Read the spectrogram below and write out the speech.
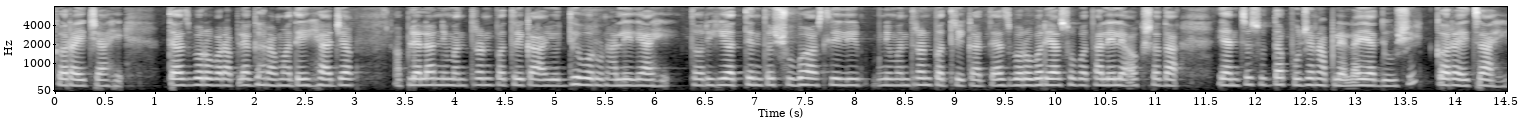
करायची आहे. त्याचबरोबर आपल्या घरामध्ये ह्या ज्या आपल्याला निमंत्रण पत्रिका अयोध्येवरून आलेली आहे तर ही अत्यंत शुभ असलेली निमंत्रण पत्रिका त्याचबरोबर यासोबत आलेल्या अक्षदा यांचंसुद्धा पूजन आपल्याला या दिवशी करायचं आहे.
